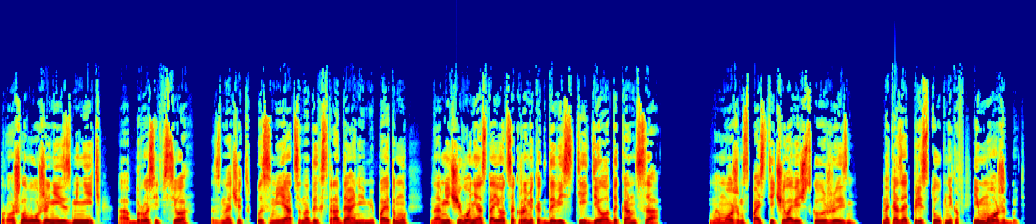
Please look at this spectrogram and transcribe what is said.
Прошлого уже не изменить, а бросить все, значит посмеяться над их страданиями, поэтому нам ничего не остается, кроме как довести дело до конца. Мы можем спасти человеческую жизнь, наказать преступников и, может быть,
